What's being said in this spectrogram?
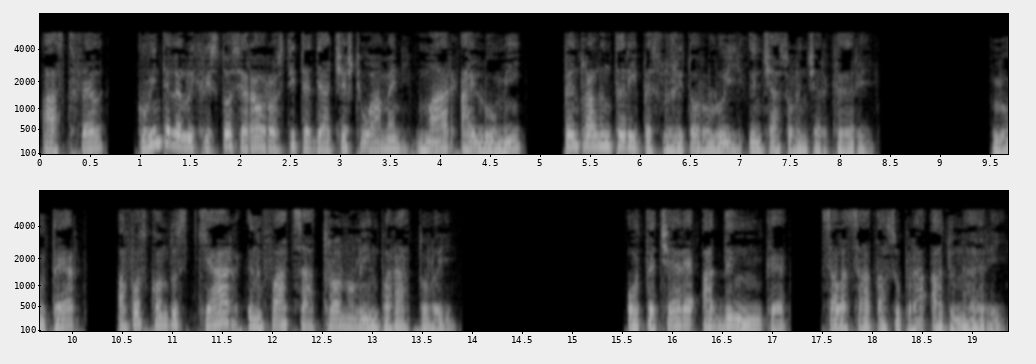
Astfel, cuvintele lui Hristos erau rostite de acești oameni mari ai lumii, pentru a-l întări pe slujitorul lui în ceasul încercării. Luther a fost condus chiar în fața tronului împăratului. O tăcere adâncă s-a lăsat asupra adunării.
